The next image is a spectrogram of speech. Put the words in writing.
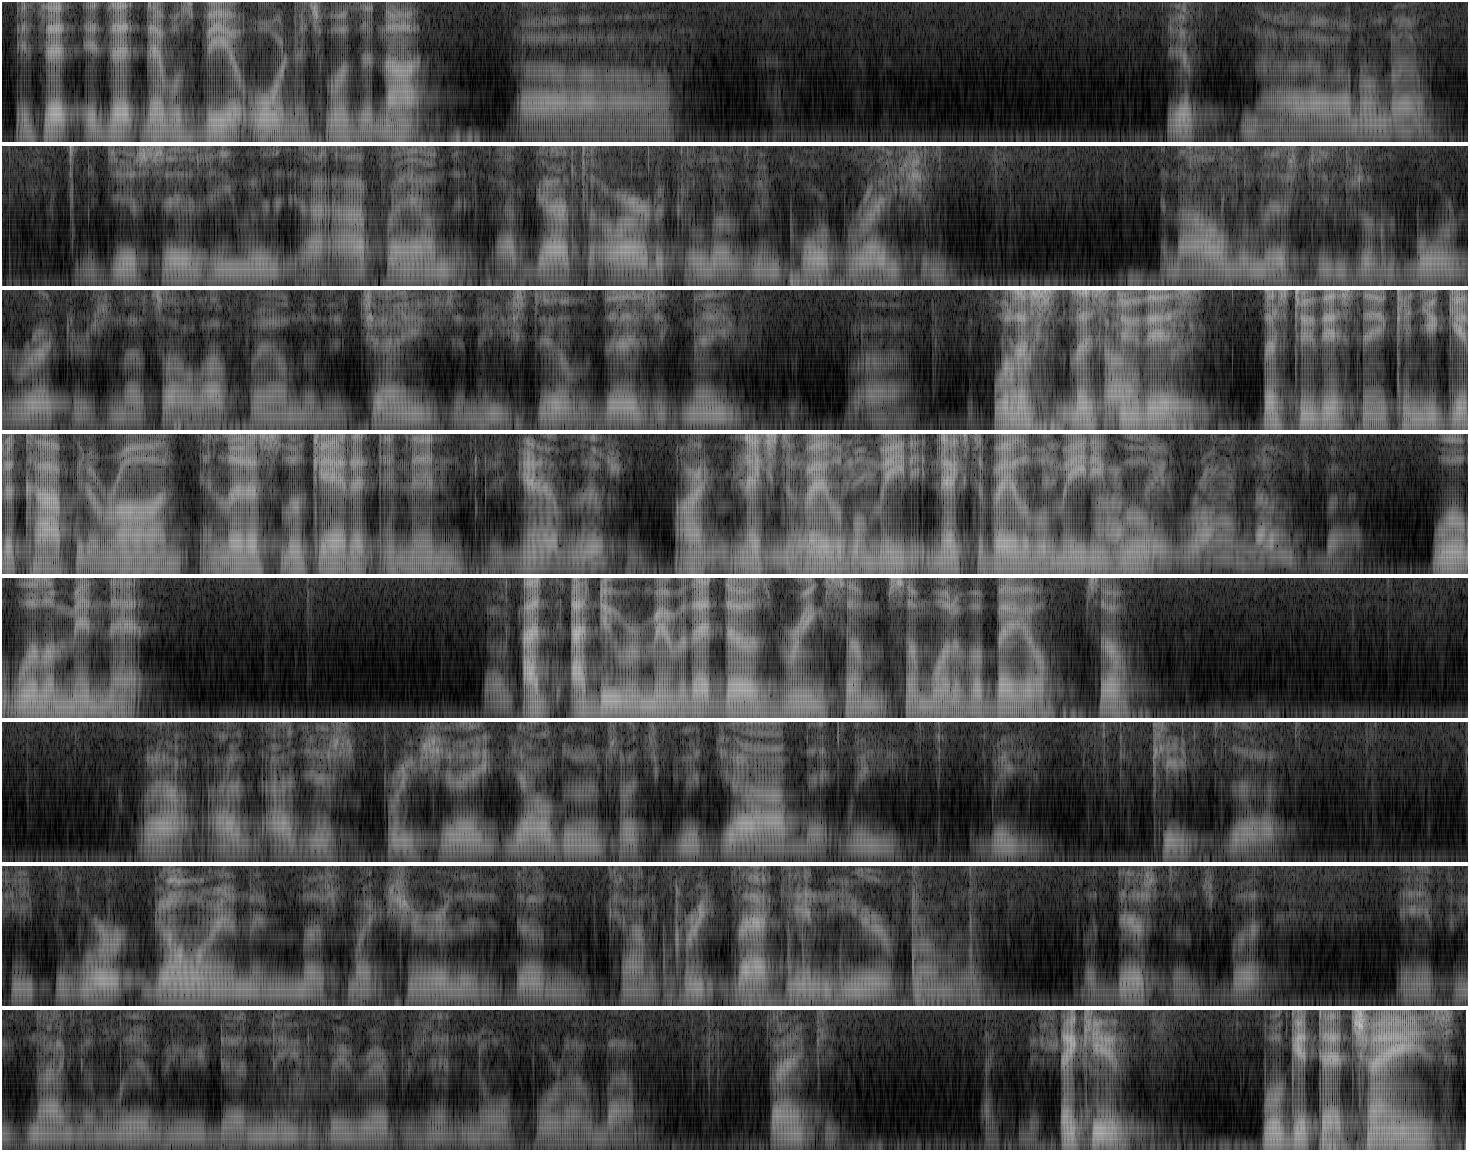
Is that, is that, that was via ordinance, was it not? Uh, if, no, I don't know. It just says he was, I, I found, it. I've got the article of incorporation and all the listings of the board of directors, and that's all I found that it changed, and he's still the designee, uh. Well, let's, person to let's do talk this. to. Let's do this then. Can you get a copy to Ron and let us look at it and then, He can have this one. all I right, next available meeting, next available meeting, we'll, think Ron knows about it. we'll, we'll amend that. don't you? I, I do remember, that does ring some, somewhat of a bell, so. Well, I, I just appreciate y'all doing such a good job that we, we keep the, keep the work going and let's make sure that it doesn't kinda creep back in here from a, a distance, but if he's not gonna live here, he doesn't need to be representing Northport, Alabama. Thank you. Thank you, Mr. Thank you. We'll get that changed.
